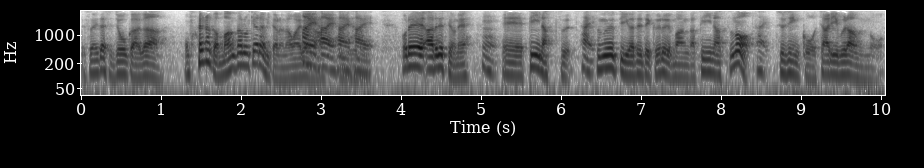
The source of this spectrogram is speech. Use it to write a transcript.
でそれに対してジョーカーが「お前なんか漫画のキャラみたいな名前だな」はいはいはいはい。これあれですよね、うん。えーピーナッツ、はい。スヌーピーが出てくる漫画「ピーナッツ」のはい。主人公チャーリー・ブラウンの、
